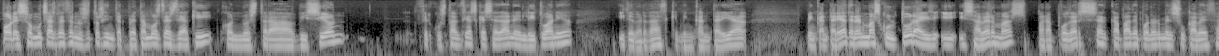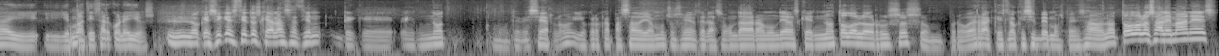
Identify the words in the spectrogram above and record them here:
Por eso muchas veces nosotros interpretamos desde aquí, con nuestra visión, circunstancias que se dan en Lituania y de verdad que me encantaría me encantaría tener más cultura y, y- y saber más para poder ser capaz de ponerme en su cabeza y, y empatizar con ellos. Lo que sí que es cierto es que da la sensación de que eh, no, como debe ser, ¿no? Yo creo que ha pasado ya muchos años de la Segunda Guerra Mundial, es que no todos los rusos son pro guerra, que es lo que siempre hemos pensado, ¿no? Todos los alemanes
